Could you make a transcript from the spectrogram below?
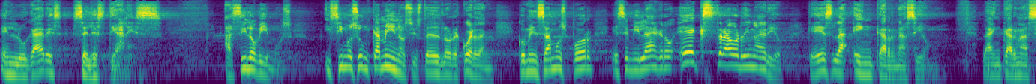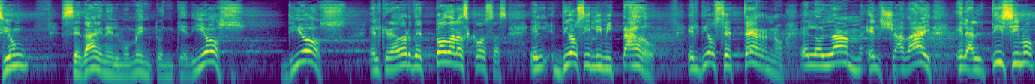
en lugares celestiales. Así lo vimos. Hicimos un camino, si ustedes lo recuerdan. Comenzamos por ese milagro extraordinario que es la encarnación. La encarnación se da en el momento en que Dios, Dios, el creador de todas las cosas, el Dios ilimitado, el Dios eterno, el Olam, el Shaddai, el Altísimo,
